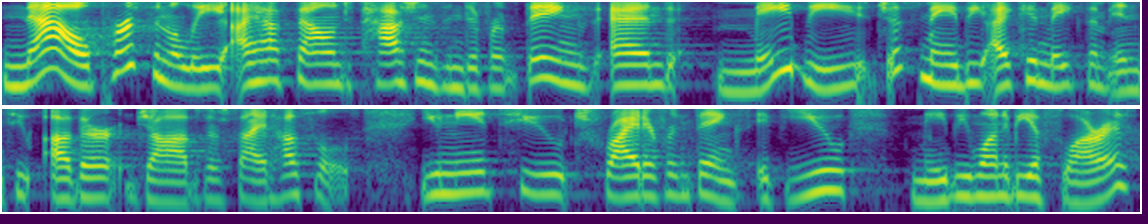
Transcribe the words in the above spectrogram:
now personally i have found passions in different things and maybe just maybe i can make them into other jobs or side hustles you need to try different things if you maybe want to be a florist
